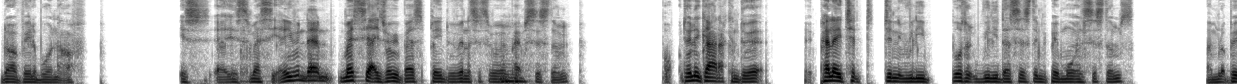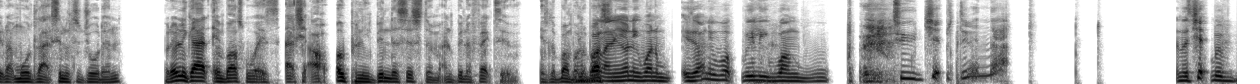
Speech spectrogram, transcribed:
You're not available enough. It's uh, it's Messi, and even then, Messi at his very best played within the system, within Mhm. Pep's system. But the only guy that can do it, Pele didn't really wasn't really the system. He played more in systems, I'm um, a bit like more like similar to Jordan. But the only guy in basketball that's actually openly been the system and been effective is LeBron. But LeBron, LeBron's- and he only won. He's only what really won two chips doing that. And the chip with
